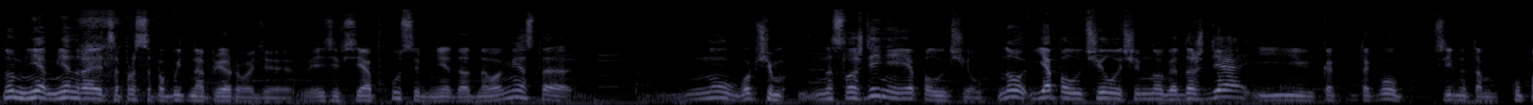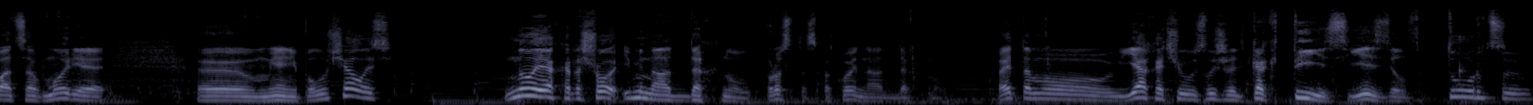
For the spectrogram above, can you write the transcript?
Ну, мне, мне нравится просто побыть на природе. Эти все обкусы мне до одного места. Ну, в общем, наслаждение я получил. Но я получил очень много дождя, и как-то такого сильно там купаться в море э, у меня не получалось. Но я хорошо именно отдохнул, просто спокойно отдохнул. Поэтому я хочу услышать, как ты съездил в Турцию,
